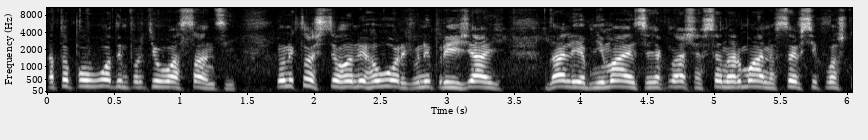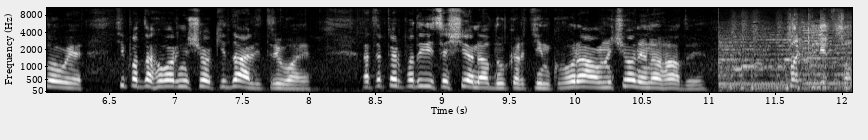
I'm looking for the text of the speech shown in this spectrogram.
а то поводимо проти вас санкцій. Ну ніхто ж цього не говорить. Вони приїжджають, далі обнімаються, як наче все нормально, все всіх влаштовує. Типа договорничок і далі триває. А тепер подивіться ще на одну картинку. Вона вам нічого не нагадує. Подлецов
